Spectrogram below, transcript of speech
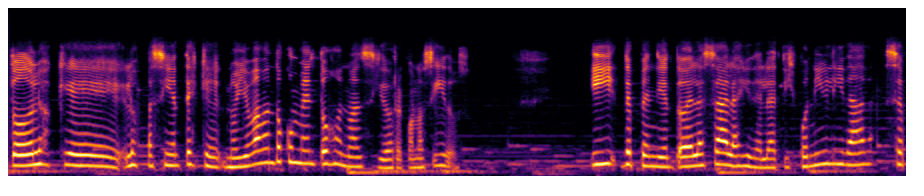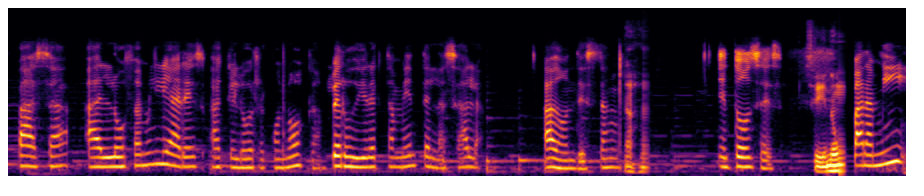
todos los que los pacientes que no llevaban documentos o no han sido reconocidos. Y dependiendo de las salas y de la disponibilidad, se pasa a los familiares a que lo reconozcan, pero directamente en la sala, a donde están. Entonces, para mí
